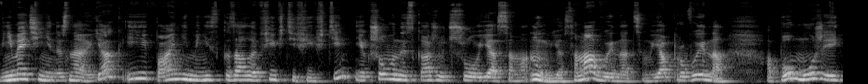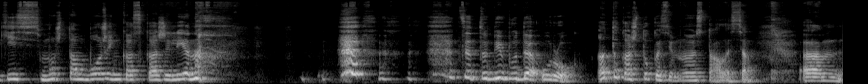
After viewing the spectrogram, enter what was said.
В Німеччині не знаю як, і пані мені сказала 50-50. Якщо вони скажуть, що я сама, ну я сама винна, це моя провина, або може якісь, може там боженька скаже Лена. Це тобі буде урок. От така штука зі мною сталася. Ем,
